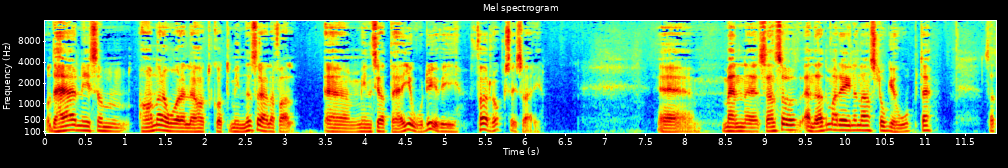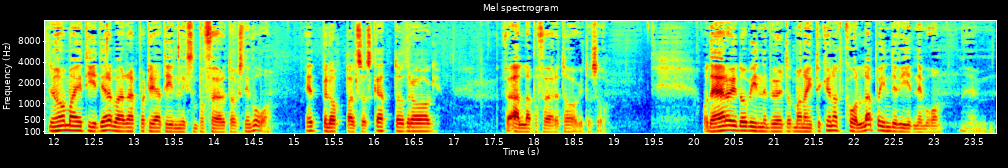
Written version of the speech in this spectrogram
Och det här ni som har några år eller har ett gott minne så i alla fall eh, minns ju att det här gjorde ju vi förr också i Sverige. Eh, men eh, sen så ändrade man reglerna, slog ihop det. Så att nu har man ju tidigare bara rapporterat in liksom på företagsnivå. Ett belopp, alltså skatteavdrag för alla på företaget och så. Och det här har ju då inneburit att man har inte kunnat kolla på individnivå. Eh,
